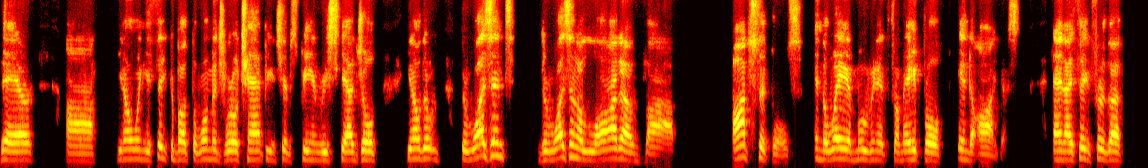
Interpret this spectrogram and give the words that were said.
there. Uh, you know, when you think about the Women's World Championships being rescheduled, you know, there there wasn't there wasn't a lot of uh, obstacles in the way of moving it from April into August. And I think for the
